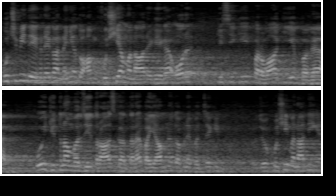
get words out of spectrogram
کچھ بھی دیکھنے کا نہیں ہے، تو ہم خوشیاں منا رہے گا اور کسی کی پرواہ کیے بغیر، کوئی جتنا مرضی اعتراض کرتا رہے، بھائی ہم نے تو اپنے بچے کی جو خوشی منانی ہے،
